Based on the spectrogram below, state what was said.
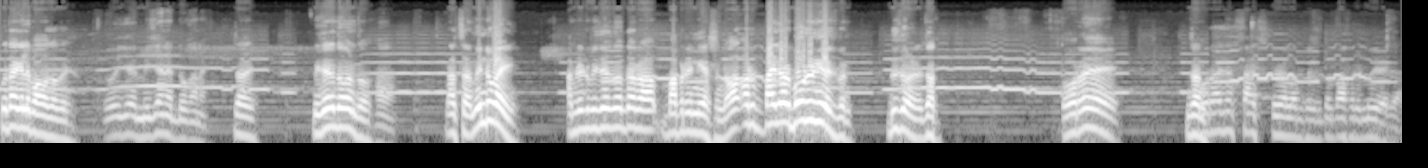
কোথায় গেলে পাওয়া যাবে? ওই যে মিজানের দোকানে। যাই। মিজানের দোকান তো? হ্যাঁ। আচ্ছা মিন্টু ভাই আপনি একটু মিজানের দোকান বাপরে নিয়ে আসেন। আর- বাইরে আর বউরে নিয়ে আসবেন। দুজনে যান। তোরে? যান। তোরা যে সাইজ করে এলাম তোর বাপরে লইয়া গা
